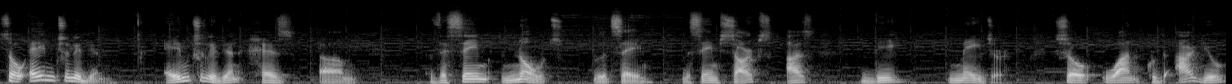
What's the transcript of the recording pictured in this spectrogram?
So A Mixolydian. A Mixolydian has um, the same notes, let's say, the same sharps as D major. So one could argue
